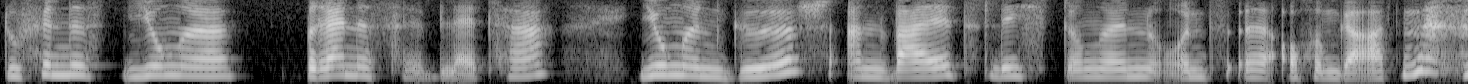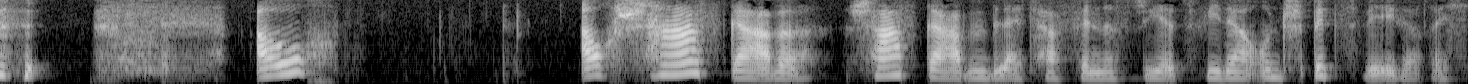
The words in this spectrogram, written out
Du findest junge Brennnesselblätter, jungen Girsch an Waldlichtungen und äh, auch im Garten. auch auch Schafgabe, Schafgabenblätter findest du jetzt wieder und Spitzwegerich.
